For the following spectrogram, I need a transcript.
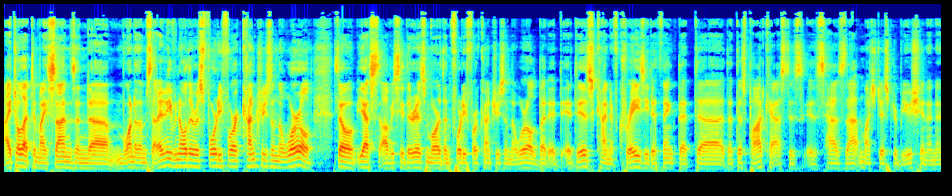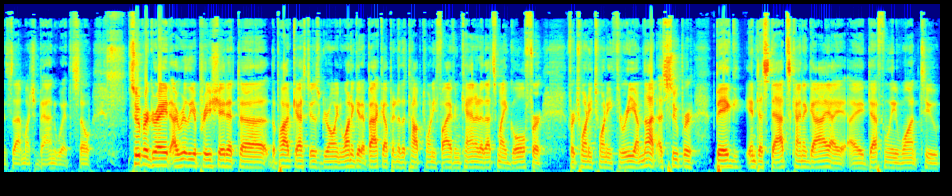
I told that to my sons, and um, one of them said, "I didn't even know there was 44 countries in the world." So yes, obviously there is more than 44 countries in the world, but it, it is kind of crazy to think that uh, that this podcast is is has that much distribution and is that much bandwidth. So super great. I really appreciate it. Uh, the podcast is growing. Want to get it back up into the top 25 in Canada. That's my goal for for 2023. I'm not a super big into stats kind of guy. I, I definitely want to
